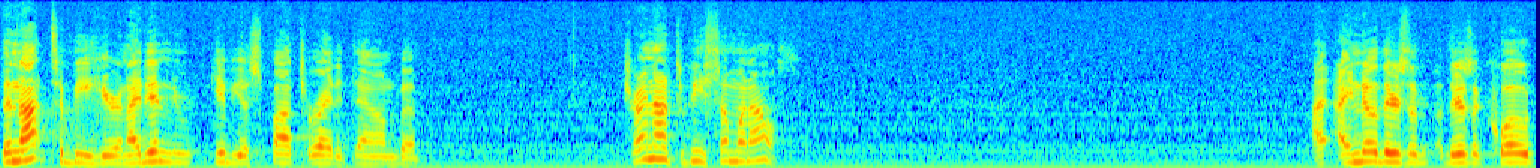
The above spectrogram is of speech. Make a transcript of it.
The not to be here, and I didn't give you a spot to write it down, but try not to be someone else. I, know there's a, there's a quote,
